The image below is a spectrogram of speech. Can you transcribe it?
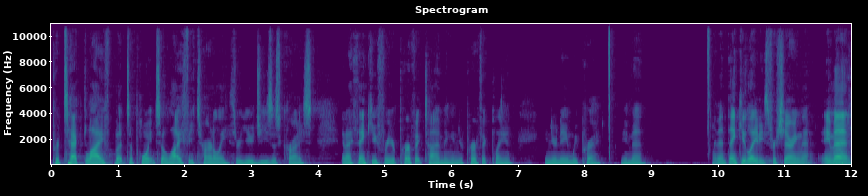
protect life, but to point to life eternally through you, Jesus Christ. And I thank you for your perfect timing and your perfect plan. In your name we pray. Amen. Amen. Thank you, ladies, for sharing that. Amen.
